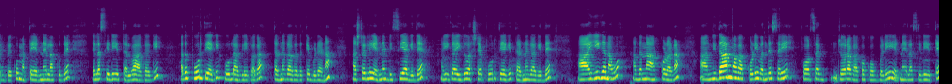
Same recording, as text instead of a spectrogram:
ಆಗಬೇಕು. ಮತ್ತು ಎಣ್ಣೆಲಿ ಹಾಕಿದ್ರೆ ಎಲ್ಲ ಸಿಡಿಯುತ್ತಲ್ವ? ಹಾಗಾಗಿ ಅದು ಪೂರ್ತಿಯಾಗಿ ಕೂಲ್ ಆಗಲಿ. ಇವಾಗ ತಣ್ಣಗಾಗೋದಕ್ಕೆ ಬಿಡೋಣ. ಅಷ್ಟರಲ್ಲಿ ಎಣ್ಣೆ ಬಿಸಿಯಾಗಿದೆ. ಈಗ ಇದು ಅಷ್ಟೇ ಪೂರ್ತಿಯಾಗಿ ತಣ್ಣಗಾಗಿದೆ. ಈಗ ನಾವು ಅದನ್ನು ಹಾಕ್ಕೊಳ್ಳೋಣ. ನಿಧಾನವಾಗಿ ಹಾಕ್ಕೊಳ್ಳಿ. ಒಂದೇ ಸರಿ ಫೋರ್ಸಾಗಿ ಜೋರಾಗಿ ಹಾಕೋಕೆ ಹೋಗಬೇಡಿ. ಎಣ್ಣೆ ಎಲ್ಲ ಸಿಡಿಯುತ್ತೆ.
